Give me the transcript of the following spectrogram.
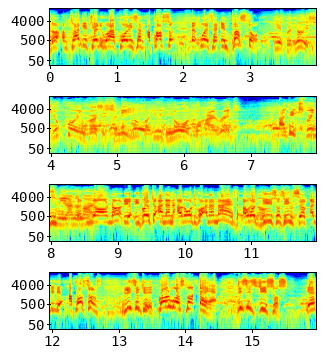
no, I'm trying to tell you why Paul is an apostle. Uh, was an impostor. Yeah, but notice you're quoting verses to me, but you ignored what I read. I did. Explain to me Ananias. No, no, you're going to Ananias. I don't want to go Ananias. I want not? Jesus himself and the apostles. Listen to it. Paul was not there. This is Jesus. Yeah,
